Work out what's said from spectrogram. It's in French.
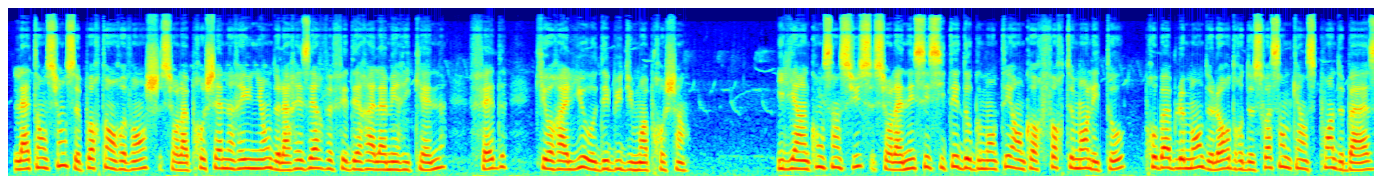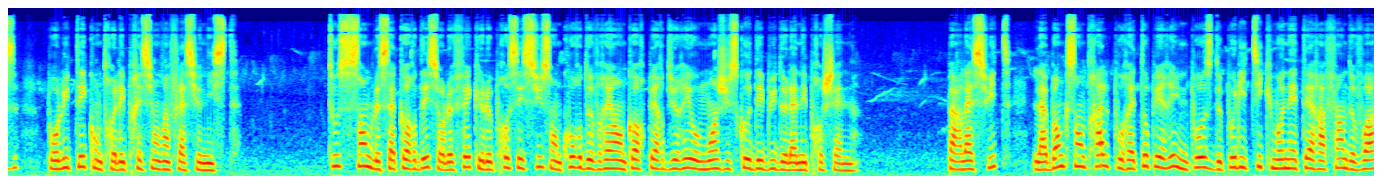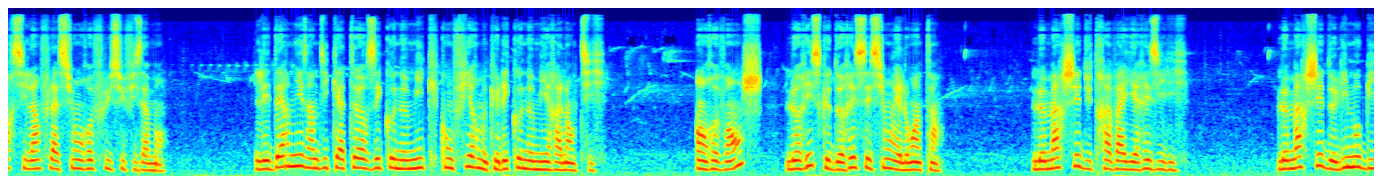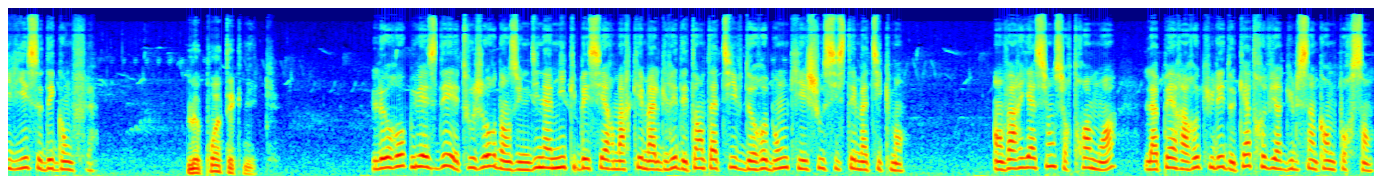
L'attention se porte en revanche sur la prochaine réunion de la Réserve fédérale américaine, Fed, qui aura lieu au début du mois prochain. Il y a un consensus sur la nécessité d'augmenter encore fortement les taux, probablement de l'ordre de 75 points de base, pour lutter contre les pressions inflationnistes tous semblent s'accorder sur le fait que le processus en cours devrait encore perdurer au moins jusqu'au début de l'année prochaine. Par la suite, la Banque centrale pourrait opérer une pause de politique monétaire afin de voir si l'inflation reflue suffisamment. Les derniers indicateurs économiques confirment que l'économie ralentit. En revanche, le risque de récession est lointain. Le marché du travail est résilient. Le marché de l'immobilier se dégonfle. Le point technique. L'euro USD est toujours dans une dynamique baissière marquée malgré des tentatives de rebond qui échouent systématiquement. En variation sur trois mois, la paire a reculé de 4,50%.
